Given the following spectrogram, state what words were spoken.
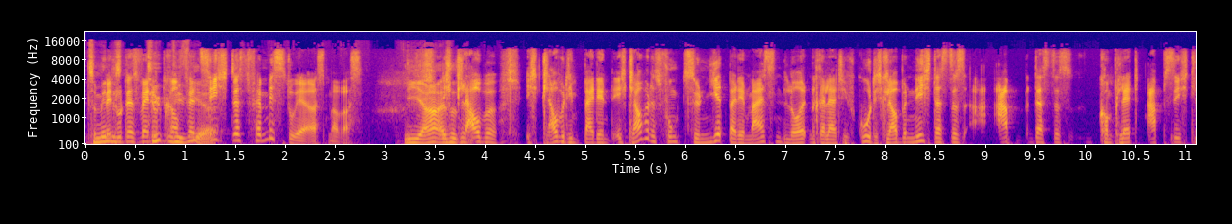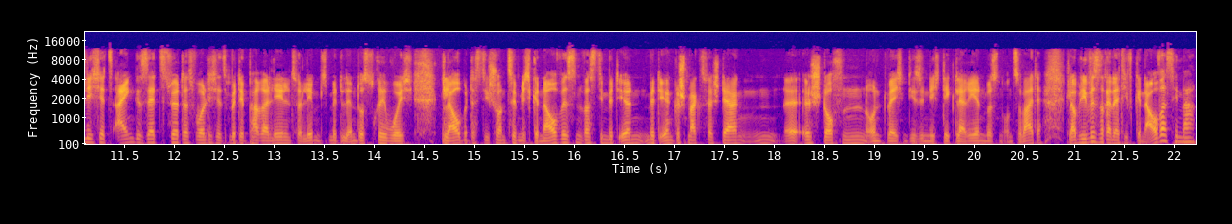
Zumindest wenn du, das, wenn du darauf verzichtest, vermisst du ja erstmal was. Ja, also ich glaube, ich glaube, die, bei den, ich glaube, das funktioniert bei den meisten Leuten relativ gut. Ich glaube nicht, dass das ab, dass das komplett absichtlich jetzt eingesetzt wird. Das wollte ich jetzt mit den Parallelen zur Lebensmittelindustrie, wo ich glaube, dass die schon ziemlich genau wissen, was die mit ihren, mit ihren geschmacksverstärkenden äh, Stoffen und welchen die sie nicht deklarieren müssen und so weiter. Ich glaube, die wissen relativ genau, was sie machen.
